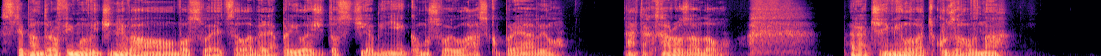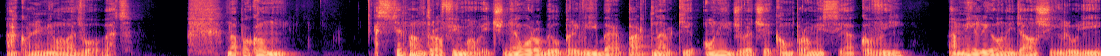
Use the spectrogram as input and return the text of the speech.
Stepan Trofimovič neval vo svojej celé veľa príležitostí, aby niekomu svoju lásku prejavil. A tak sa rozhodol. Radšej milovať kus hovna, ako nemilovať vôbec. Napokon Stepan Trofimovič neurobil pri výbere partnerky o nič väčšie kompromisy ako vy a milióny ďalších ľudí,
